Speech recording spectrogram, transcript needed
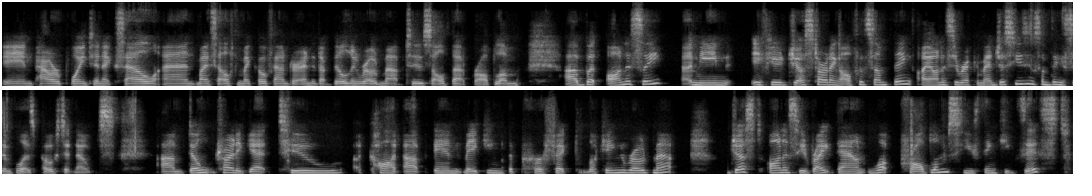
in PowerPoint and Excel, and myself and my co-founder ended up building Roadmap to solve that problem. Uh, but honestly, I mean, if you're just starting off with something, I honestly recommend just using something as simple as post-it notes. Um, don't try to get too caught up in making the perfect looking roadmap. Just honestly write down what problems you think exist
